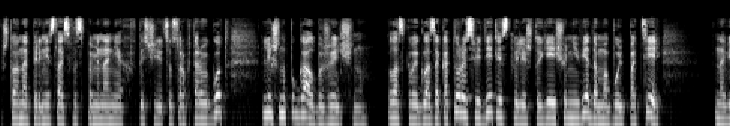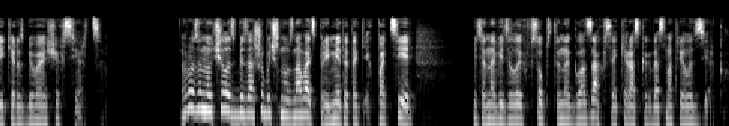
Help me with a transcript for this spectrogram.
что она перенеслась в воспоминаниях в 1942 год, лишь напугал бы женщину ласковые глаза которой свидетельствовали, что ей еще неведома боль потерь, навеки разбивающих сердце. Роза научилась безошибочно узнавать приметы таких потерь, ведь она видела их в собственных глазах всякий раз, когда смотрела в зеркало.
